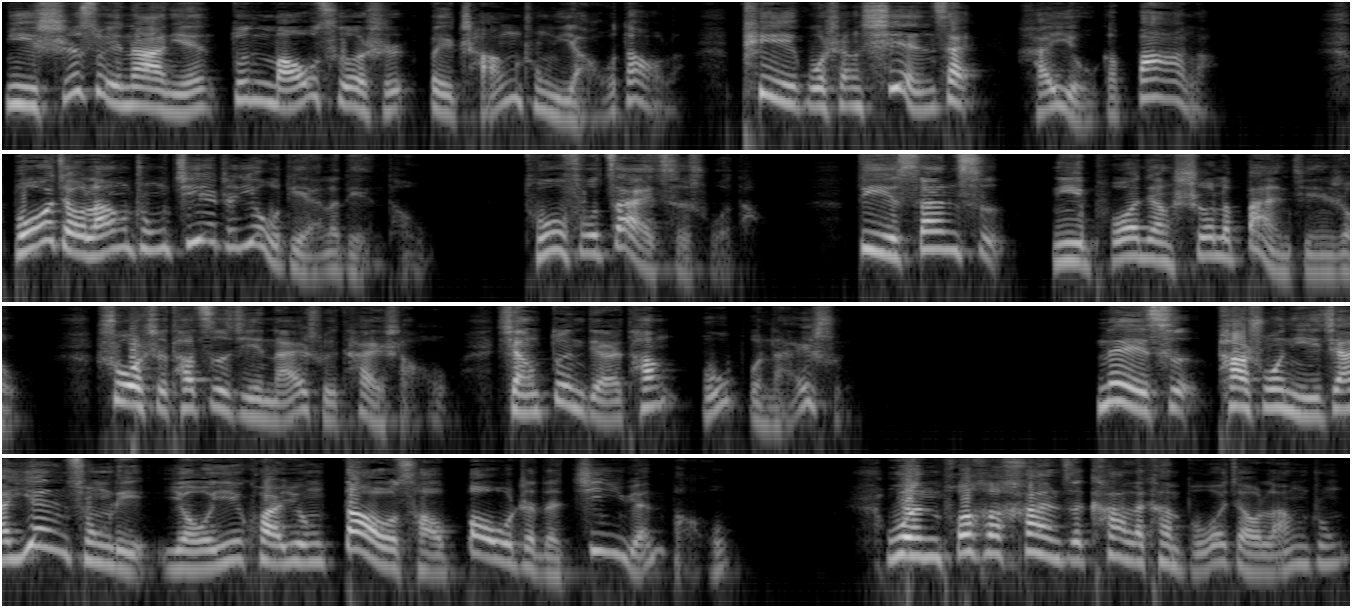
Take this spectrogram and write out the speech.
你十岁那年蹲茅厕时被长虫咬到了，屁股上现在还有个疤了。”跛脚郎中接着又点了点头。屠夫再次说道：“第三次，你婆娘赊了半斤肉，说是她自己奶水太少，想炖点汤补补奶水。”那次他说你家烟囱里有一块用稻草包着的金元宝，稳婆和汉子看了看跛脚郎中，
